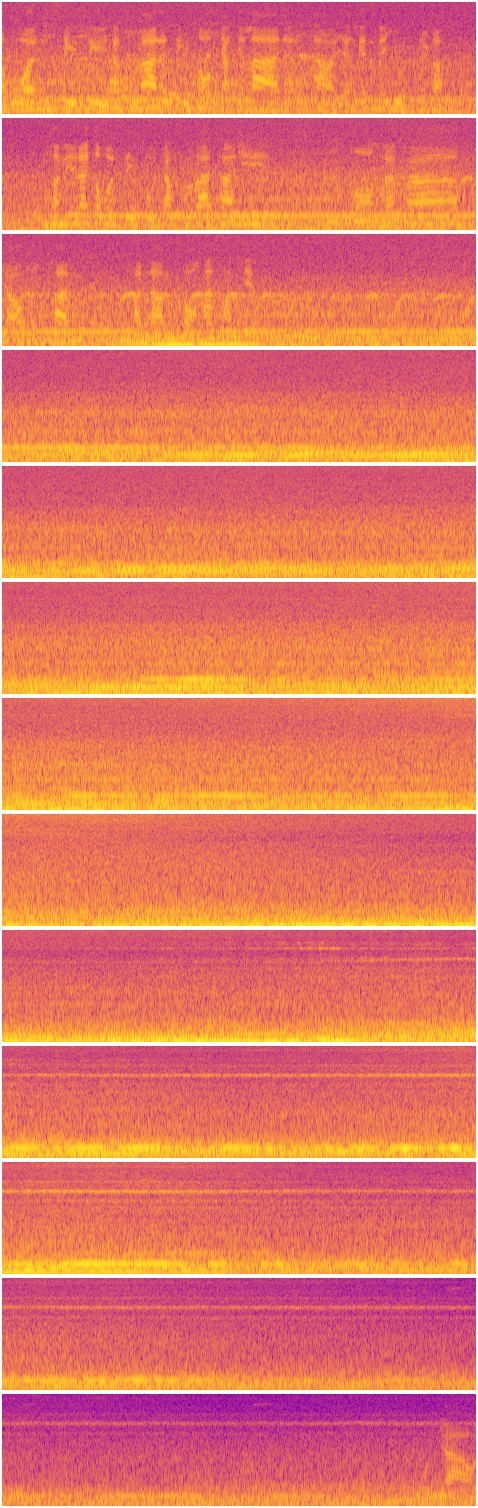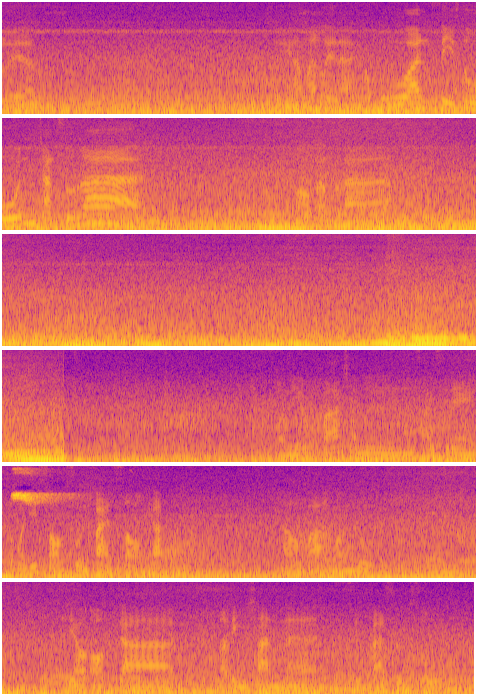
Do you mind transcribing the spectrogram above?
ขบวน 44 จากสุราษฎร์และ 42 จากยะลานะอ่ายังเล่นไม่หยุดนะครับ ตอนนี้นะขบวน 40 จากสุราษฎร์ธานีออกแล้วครับ ยาว 6,000พันนำ2537 082 ครับเอาบางบำรุงเที่ยวออกจากตลิ่งชันนะ 1800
